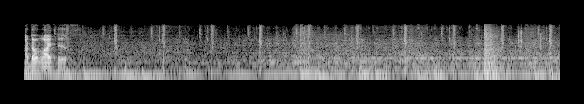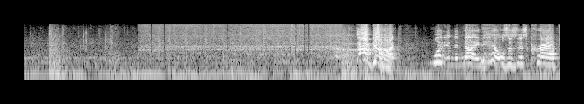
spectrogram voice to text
I don't like this. God! What in the nine hells is this crap?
